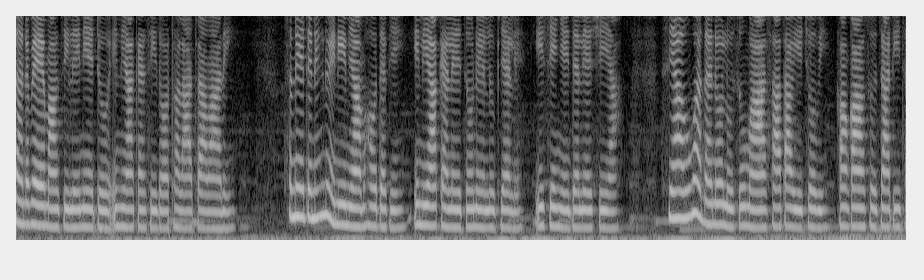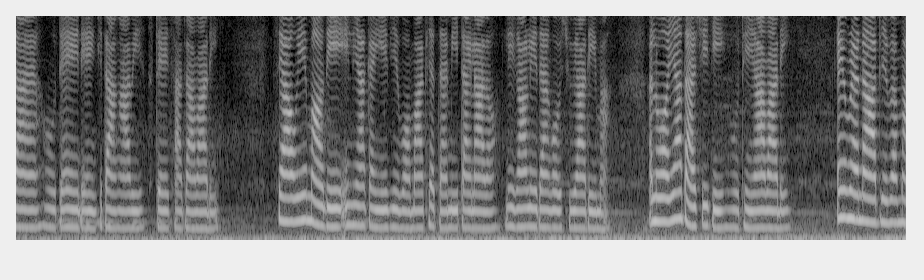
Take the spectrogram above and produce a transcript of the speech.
ဒံတပည့်မောင်ကြီးလေးနဲ့အတူအိန္ဒိယကန်စီတော်ထွက်လာကြပါသည်စနေတနင်္ဂနွေနေ့များမဟုတ်တဲ့ပြင်အိန္ဒိယကန်လေကျွန်းတွေလူပြက်လေအေးစင်းငိမ်တဲ့လျက်ရှိရာဆရာဥပဒံတို့လူစုမှာစားတော့ရေချိုးပြီးကောင်းကောင်းဆိုကြတီးကြရန်ဟိုတဲ့တဲ့ခိတာငါပြီးစတဲချကြပါသည်ဆရာဝေးမောင်သည်အိန္ဒိယကန်ရေးပြင်ပေါ်မှာဖြတ်တန်းပြီးတိုင်လာတော့လေကောင်းလေတန်းကိုရှူရသည်မှာအလွန်ရတာရှိသည်ဟိုထင်ရပါသည်အိမ်ရနာပြင်ပမှ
